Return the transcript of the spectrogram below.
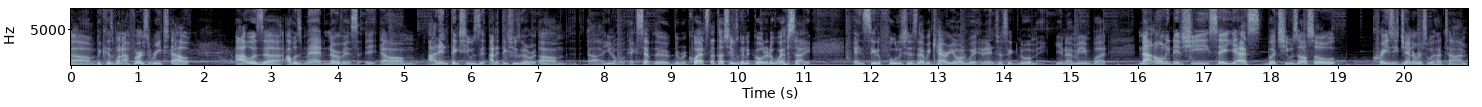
Um because when I first reached out, I was uh I was mad nervous. It, um I didn't think she was I didn't think she was gonna um uh you know accept the the request. I thought she was gonna go to the website and see the foolishness that we carry on with and then just ignore me. You know what I mean? But not only did she say yes, but she was also crazy generous with her time.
